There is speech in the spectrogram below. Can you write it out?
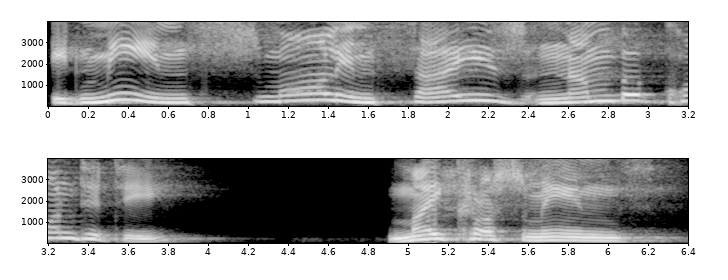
it means small in size, number, quantity. Micros means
